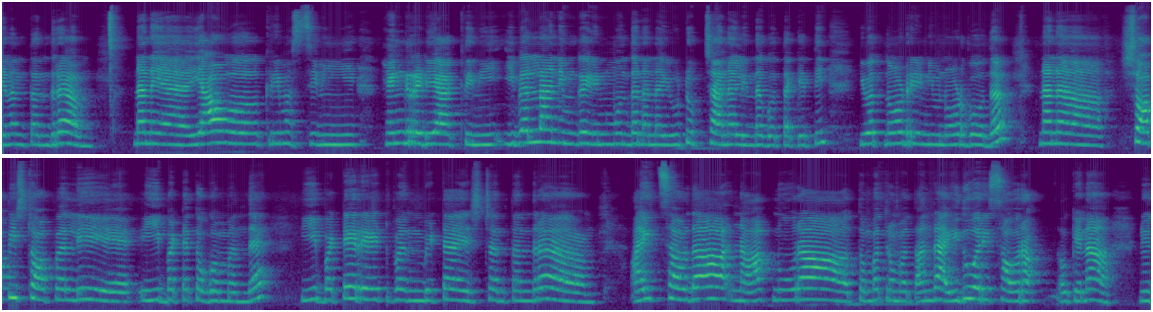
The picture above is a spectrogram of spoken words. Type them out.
ಏನಂತಂದ್ರೆ, ನಾನು ಯಾವ ಕ್ರೀಮ್ ಹಚ್ತೀನಿ, ಹೆಂಗೆ ರೆಡಿ ಆಗ್ತೀನಿ, ಇವೆಲ್ಲ ನಿಮ್ಗೆ ಇನ್ನು ಮುಂದೆ ನನ್ನ ಯೂಟ್ಯೂಬ್ ಚಾನಲಿಂದ ಗೊತ್ತಾಕೈತಿ. ಇವತ್ತು ನೋಡ್ರಿ, ನೀವು ನೋಡ್ಬೋದು. ನಾನು ಶಾಪಿ ಸ್ಟಾಪಲ್ಲಿ ಈ ಬಟ್ಟೆ ತೊಗೊಂಬಂದೆ. ಈ ಬಟ್ಟೆ ರೇಟ್ ಬಂದ್ಬಿಟ್ಟ ಎಷ್ಟಂತಂದ್ರೆ ಐದು ಸಾವಿರದ ನಾಲ್ಕುನೂರ ತೊಂಬತ್ತೊಂಬತ್ತು ಅಂದರೆ ಐದೂವರೆ ಸಾವಿರ ಓಕೆನಾ ನೀವು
